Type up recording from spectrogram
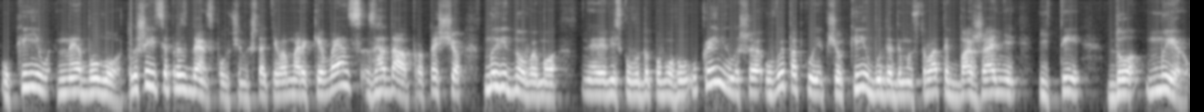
у Київ не було. Лише віце-президент Сполучених Штатів Америки Венс згадав про те, що ми відновимо е, військову допомогу Україні лише у випадку, якщо Київ буде демонструвати бажання йти до миру.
